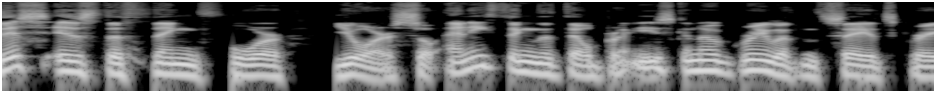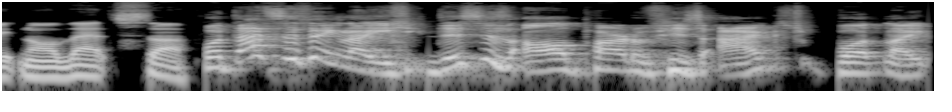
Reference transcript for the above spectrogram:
This is the thing for yours. So anything that they'll bring, he's going to agree with and say it's great and all that stuff. But that's the thing, like this is all part of his act, but like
